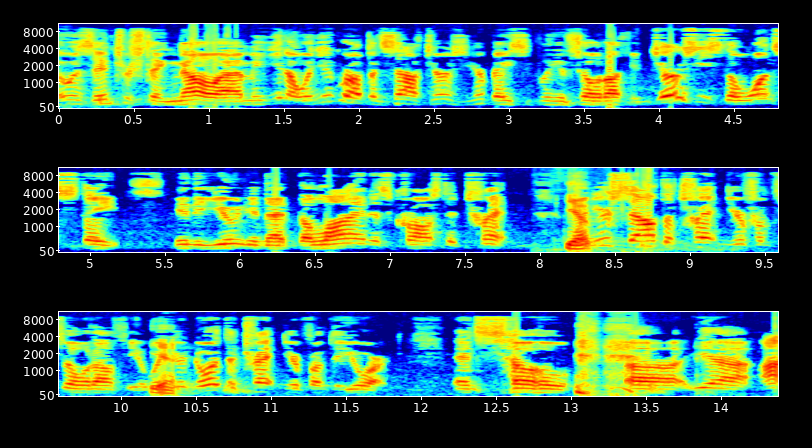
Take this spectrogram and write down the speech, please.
it was interesting. No, I mean, you know, when you grow up in South Jersey, you're basically in Philadelphia. Jersey's the one state in the union that the line is crossed at Trenton. Yep. When you're south of Trenton, you're from Philadelphia. When Yeah. you're north of Trenton, you're from New York. And so, uh, yeah, I,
